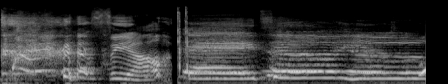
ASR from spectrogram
See y'all. day to you.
